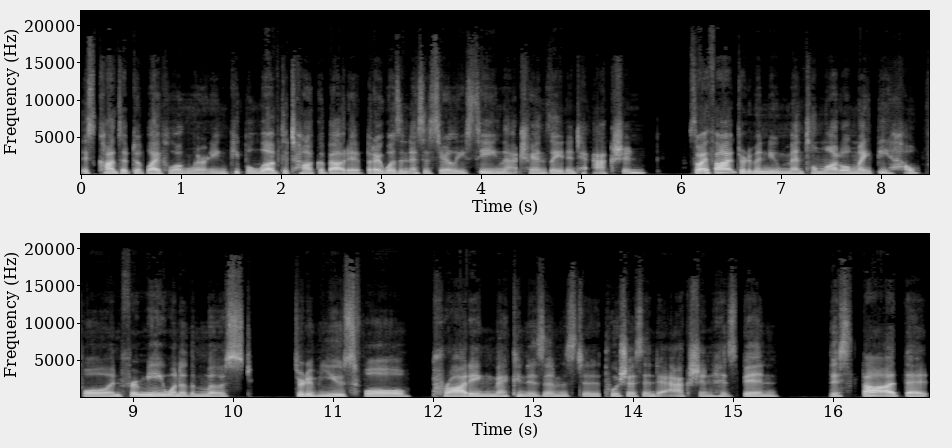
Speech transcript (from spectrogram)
this concept of lifelong learning. People love to talk about it, but I wasn't necessarily seeing that translate into action. So I thought sort of a new mental model might be helpful. And for me, one of the most sort of useful prodding mechanisms to push us into action has been this thought that,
